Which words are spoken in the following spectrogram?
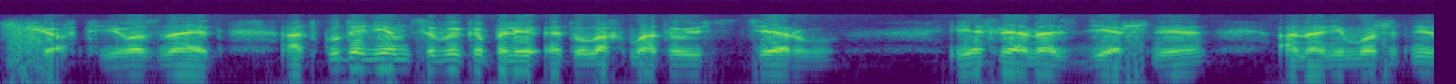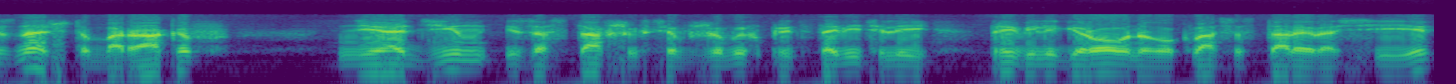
Черт его знает, откуда немцы выкопали эту лохматую стерву. Если она здешняя, она не может не знать, что Бараков не один из оставшихся в живых представителей привилегированного класса Старой России,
